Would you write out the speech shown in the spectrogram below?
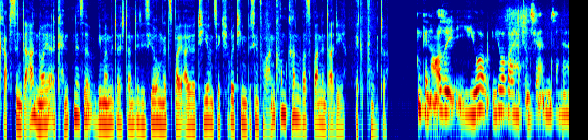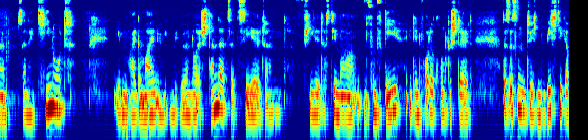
Gab es denn da neue Erkenntnisse, wie man mit der Standardisierung jetzt bei IoT und Security ein bisschen vorankommen kann? Was waren denn da die Eckpunkte? Genau, also Huawei hat uns ja in seiner, seiner Keynote eben allgemein über neue Standards erzählt und viel das Thema 5G in den Vordergrund gestellt. Das ist natürlich ein wichtiger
